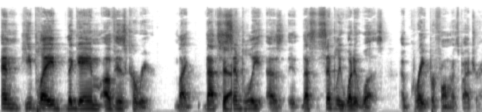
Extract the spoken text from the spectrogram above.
and he played the game of his career. Like that's yeah. simply as that's simply what it was. A great performance by Trey.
